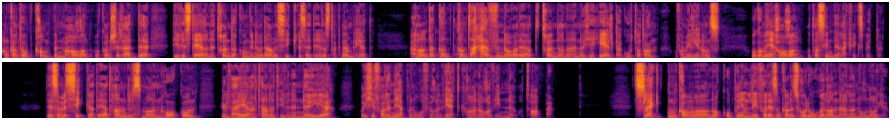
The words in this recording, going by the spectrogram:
Han kan ta opp kampen med Harald og kanskje redde de resterende trønderkongene og dermed sikre seg deres takknemlighet, eller han kan, ta hevn over det at trønderne ennå ikke helt har godtatt han og familien hans, og gå med Harald og ta sin del av krigsbyttet. Det som er sikkert, er at handelsmannen Håkon vil veie alternativene nøye og ikke falle ned på noe før han vet hva han har å vinne og tape. Slekten kommer nok opprinnelig fra det som kalles Hålogaland eller Nord-Norge.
